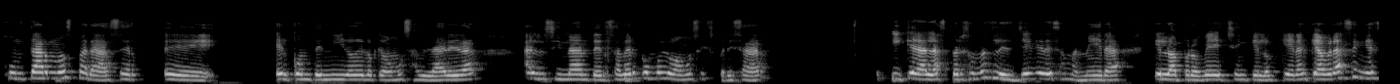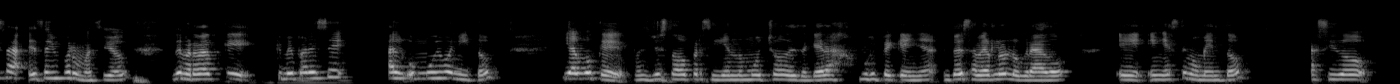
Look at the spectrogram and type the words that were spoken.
juntarnos para hacer eh, el contenido de lo que vamos a hablar. Era alucinante el saber cómo lo vamos a expresar y que a las personas les llegue de esa manera, que lo aprovechen, que lo quieran, que abracen esa, esa información. De verdad que, que me parece algo muy bonito y algo que pues yo he estado persiguiendo mucho desde que era muy pequeña. Entonces, haberlo logrado eh, en este momento ha sido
